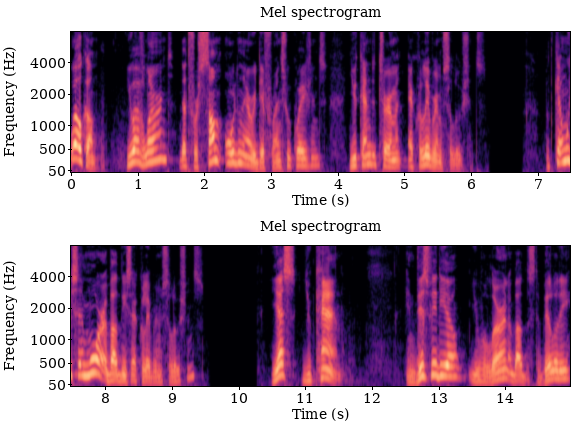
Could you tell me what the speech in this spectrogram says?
Welcome! You have learned that for some ordinary differential equations you can determine equilibrium solutions. But can we say more about these equilibrium solutions? Yes, you can. In this video you will learn about the stability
